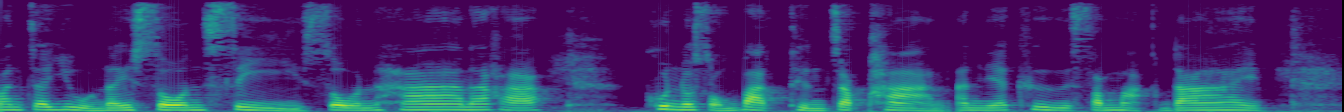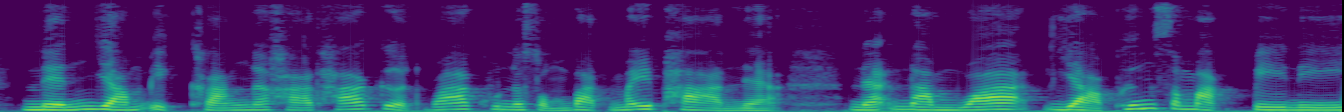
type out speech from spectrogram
มันจะอยู่ในโซน 4 โซน 5 นะคะ คุณสมบัติถึงจะผ่านอันนี้คือสมัครได้ เน้นย้ำอีกครั้งนะคะ ถ้าเกิดว่าคุณสมบัติไม่ผ่านเนี่ย แนะนำว่าอย่าเพิ่งสมัครปีนี้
